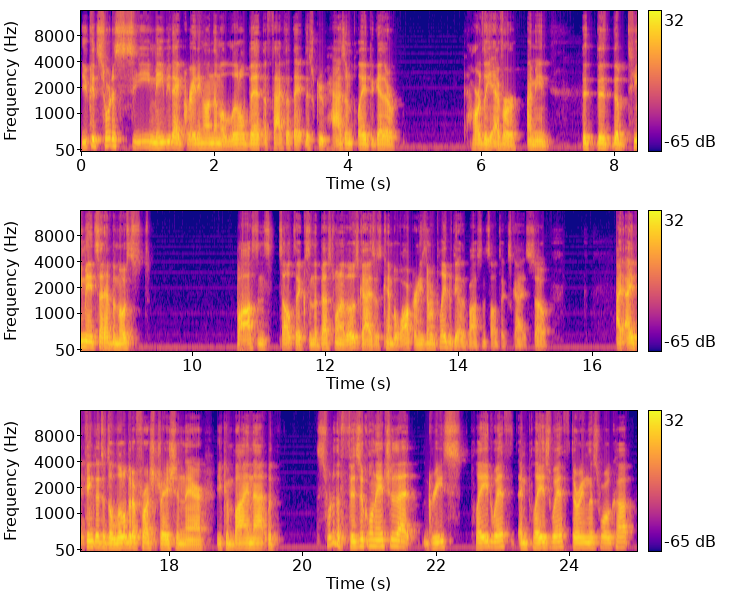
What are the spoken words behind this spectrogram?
you could sort of see maybe that grading on them a little bit. The fact that they, this group hasn't played together hardly ever. I mean, the, the the teammates that have the most Boston Celtics, and the best one of those guys is Kemba Walker, and he's never played with the other Boston Celtics guys. So I, I think that there's a little bit of frustration there. You combine that with sort of the physical nature that Greece played with and plays with during this World Cup.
